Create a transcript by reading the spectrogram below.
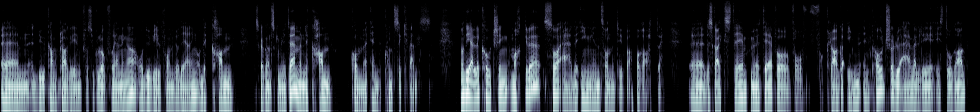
du kan klage det inn for Psykologforeninga, og du vil få en vurdering, og det kan, det skal ganske mye til, men det kan komme en konsekvens. Når det gjelder coachingmarkedet, så er det ingen sånne type apparater. Eh, det skal ekstremt mye til for, for å få klaga inn en coach, og du er veldig i stor grad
